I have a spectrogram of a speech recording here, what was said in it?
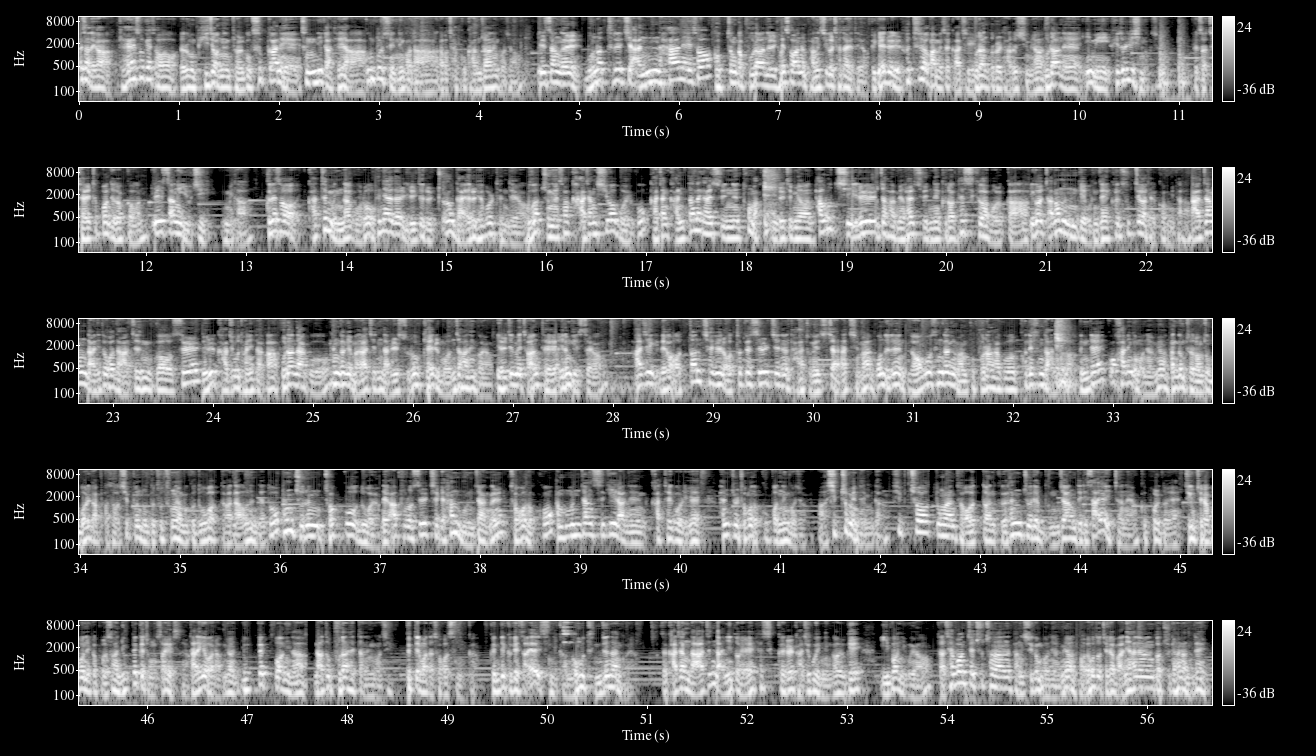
그래서 내가 계속해서 여러분 비전은 결국 습관의 승리가 돼야 꿈꿀 수 있는 거다라고 자꾸 강조하는 거죠. 일상을 무너뜨리지 않는 한에서 걱정과 불안을 해소하는 방식을 찾아야 돼요. 얘를 흐트려가면서까지 불안도를 다루시면 불안에 이미 휘둘리신 거죠. 그래서 제일 첫 번째 조건 일상의 유지입니다. 그래서 같은 맥락으로 해내야 될 일들을 쭉 나열을 해볼 텐데요. 그것 중에서 가장 쉬워 보이고 가장 간단하게 할 수 있는 토막 예를 들면 하루치를 투자하면 할 수 있는 그런 태스크가 뭘까 이걸 짜놓는 게 굉장히 큰 숙제가 될 겁니다. 가장 난이도가 낮은 것을 늘 가지고 다니다가 불안하고 생각이 많아지는 날일수록 걔를 먼저 하는 거예요. 예를 들면 저한테 이런 게 있어요. 아직 내가 어떤 책을 어떻게 쓸지는 다 정해지지 않았지만 오늘은 너무 생각이 많고 불안하고 컨디션도 안 좋아. 근데 꼭 하는 게 뭐냐면 방금처럼 좀 머리가 아파서 10분 정도 두통약 먹고 누웠다가 나오는데도 한 줄은 적고 누워요. 내가 앞으로 쓸 책의 한 문장을 적어놓고 한 문장 쓰기라는 카테고리에 한 줄 적어놓고 뻗는 거죠. 아, 10초면 됩니다. 10초 동안 적었던 그 한 줄의 문장들이 쌓여 있잖아요. 그 폴더에. 지금 제가 보니까 벌써 한 600개 정도 쌓여 있어요. 다르게 말하면 600번이나 나도 불안했다는 거지. 그때마다 적었으니까. 근데 그게 쌓여 있으니까 너무 든든한 거예요. 그래서 가장 낮은 난이도의 태스크를 가지고 있는 거 이게 2번이고요. 자, 세 번째 추천하는 방식은 뭐냐면 어, 이것도 제가 많이 하는 것 중에 하나인데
